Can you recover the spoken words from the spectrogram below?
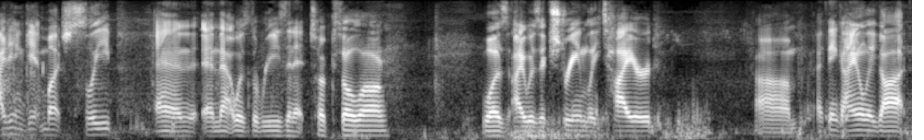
I didn't get much sleep and and that was the reason it took so long was I was extremely tired. Um, I think I only got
